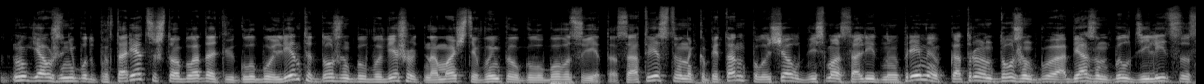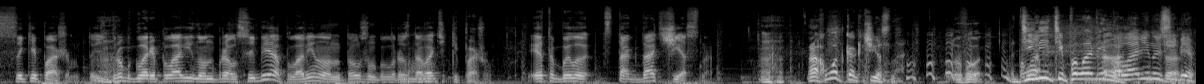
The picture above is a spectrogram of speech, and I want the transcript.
А, ну, я уже не буду повторяться, что обладатель голубой ленты должен был вывешивать на мачте вымпел голубого цвета. Соответственно, капитан получал весьма солидную премию, которую он должен был, обязан был делиться с экипажем. То есть, грубо говоря, половину он брал себе, а половину он должен был раздавать экипажу. Это было тогда честно. Ах, вот как честно. Вот. Делите половину. Половину себе.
